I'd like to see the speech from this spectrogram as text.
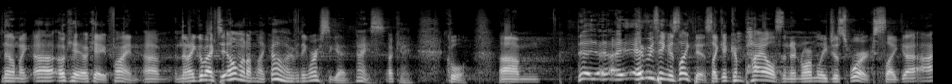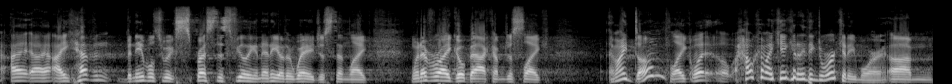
then I'm like, uh, okay, okay, fine. Um, and then I go back to Elm and I'm like, oh, everything works again. Nice, okay, cool. Um, everything is like this. Like it compiles and it normally just works. Like I, I, I haven't been able to express this feeling in any other way. Just then, like whenever I go back, I'm just like, am I dumb? Like what? How come I can't get anything to work anymore? Um,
